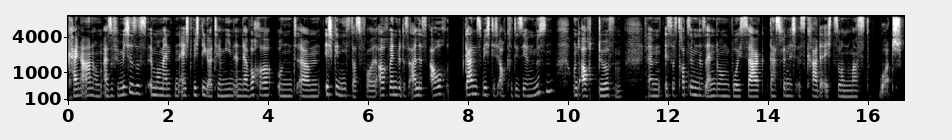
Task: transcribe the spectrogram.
keine Ahnung. Also für mich ist es im Moment ein echt wichtiger Termin in der Woche und ähm, ich genieße das voll. Auch wenn wir das alles auch ganz wichtig auch kritisieren müssen und auch dürfen, ähm, ist es trotzdem eine Sendung, wo ich sage, das finde ich ist gerade echt so ein Must-Watch.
